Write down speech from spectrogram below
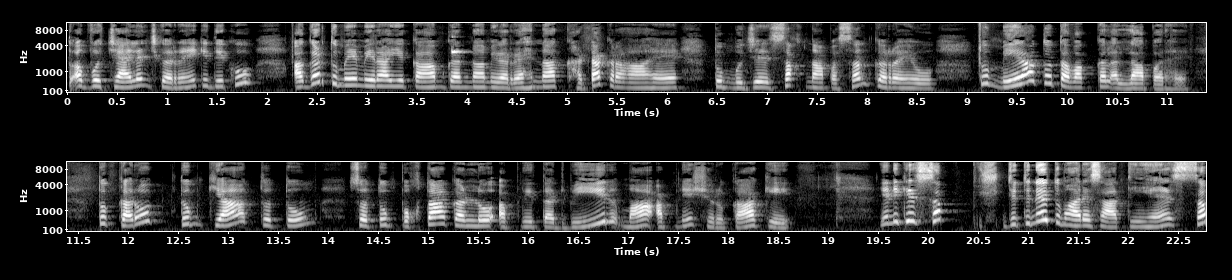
تو اب وہ چیلنج کر رہے ہیں کہ دیکھو، اگر تمہیں میرا یہ کام کرنا، میرا رہنا کھٹک رہا ہے، تم مجھے سخت ناپسند کر رہے ہو، تو میرا تو توکل اللہ پر ہے۔ تو کرو تم کیا؟ تو تم، سو تم پختہ کر لو اپنی تدبیر ماں اپنے شرکا کے۔ یعنی کہ سب جتنے تمہارے ساتھی ہیں، سب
